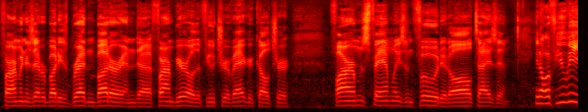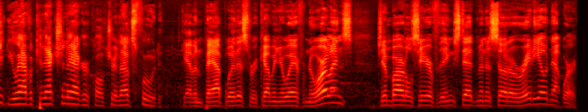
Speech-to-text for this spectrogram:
farming is everybody's bread and butter, and uh, Farm Bureau, the future of agriculture. Farms, families, and food, it all ties in. You know, if you eat, you have a connection to agriculture, and that's food. Kevin Paap with us. We're coming your way from New Orleans. Jim Bartels here for the Ingstead, Minnesota Radio Network.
